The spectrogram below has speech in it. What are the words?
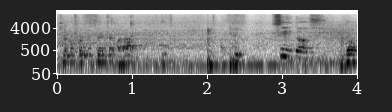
Usted no fue frente parada. Aquí, Sí, dos. dos.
